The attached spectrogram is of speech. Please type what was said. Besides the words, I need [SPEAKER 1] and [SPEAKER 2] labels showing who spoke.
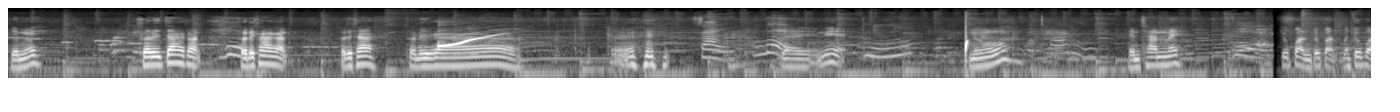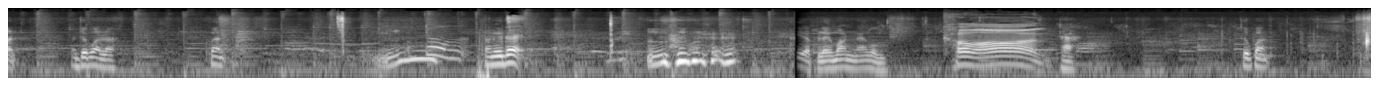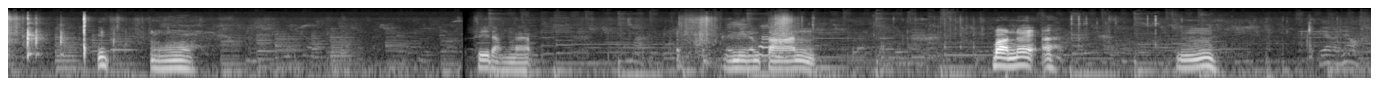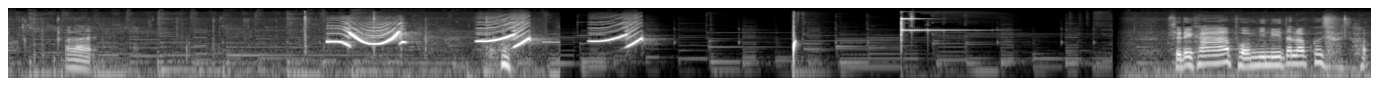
[SPEAKER 1] เห็นไหมสวัสดีจ้าก่อน สวัสดีค่ะก่อน สวัสดีค่ะ สวัสดีค่ะ
[SPEAKER 2] ใส่เด็ก
[SPEAKER 1] ใหญ่นี่
[SPEAKER 2] หนู
[SPEAKER 1] หนู เห็นชันไหม
[SPEAKER 2] เด็ก
[SPEAKER 1] จุ๊บก่อนจุ๊บก่อนมาจุ๊บก่อนมาจุ๊บก่อนเหรอก่อนอืม
[SPEAKER 2] ตุ่ม
[SPEAKER 1] ตรงนี้ด้วยอืมแบบเลมอนนะผม
[SPEAKER 3] Come on.
[SPEAKER 1] ค่ะจุ๊บก่อนนี่ นี่สีดำนะครับ ไม่มีน้ำตาลบอนด้วย อะ อืมอะไรสวัสดีครับ ผมยินดีต้อนรับเข้าสู่ช่อง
